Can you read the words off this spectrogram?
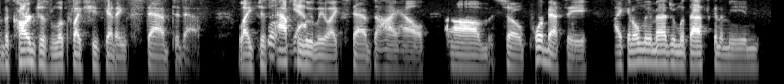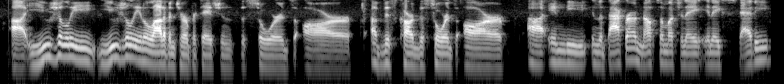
the card just looks like she's getting stabbed to death, like just Well, yeah. absolutely like stabbed to high hell. Um, so poor Betsy. I can only imagine what that's going to mean. Uh, usually, usually in a lot of interpretations, the swords are of this card. The swords are uh, in the in the background, not so much in a in a stabby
